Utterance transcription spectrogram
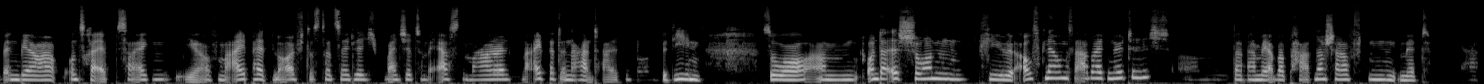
wenn wir unsere App zeigen, die auf dem iPad läuft, dass tatsächlich manche zum ersten Mal ein iPad in der Hand halten und bedienen. So, ähm, und da ist schon viel Aufklärungsarbeit nötig. Ähm, dann haben wir aber Partnerschaften mit, ja,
